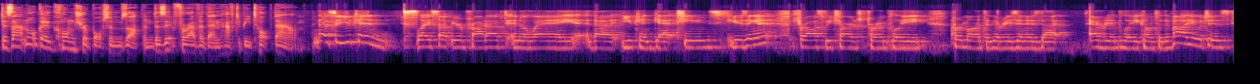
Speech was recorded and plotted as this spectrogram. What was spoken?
does that not go contra bottoms up, and does it forever then have to be top down? No, so you can slice up your product in a way that you can get teams using it. For us, we charge per employee per month, and the reason is that every employee comes with a value, which is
